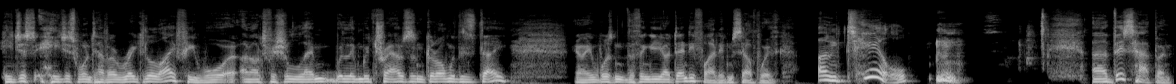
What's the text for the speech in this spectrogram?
he just he just wanted to have a regular life. He wore an artificial limb, limb with trousers and got on with his day. You know, it wasn't the thing he identified himself with until. Uh, this happened.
